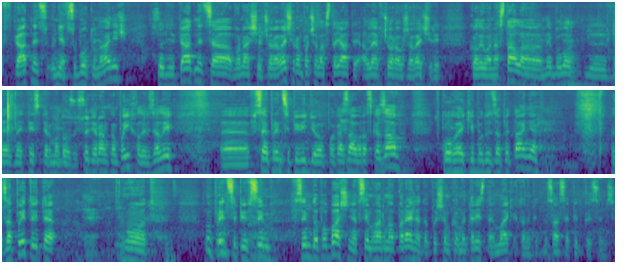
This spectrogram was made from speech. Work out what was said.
в п'ятницю, ні, в суботу на ніч. Сьогодні п'ятниця, вона ще вчора вечором почала стояти, але вчора вже ввечері, коли вона стала, не було е, де знайти спермадозу. Сьогодні ранком поїхали, взяли. Е, Все, в принципі, відео показав, розказав. В кого які будуть запитання, запитуйте. От. Ну, в принципі, всім, всім до побачення, всім гарного перегляду. Пишемо коментарі, ставимо лайки, хто не підписався, підписуємося.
